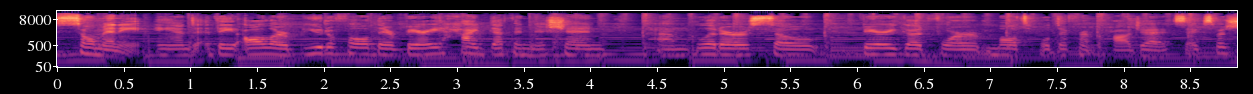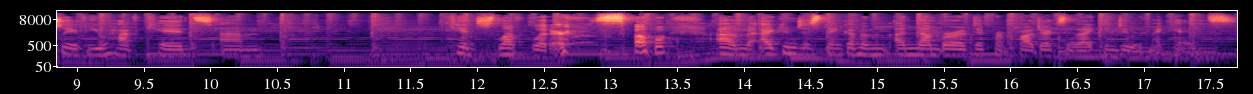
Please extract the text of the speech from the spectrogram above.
so many and they all are beautiful. They're very high definition um, glitter, so very good for multiple different projects, especially if you have kids. Um, kids love glitter, so um, I can just think of a, a number of different projects that I can do with my kids.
